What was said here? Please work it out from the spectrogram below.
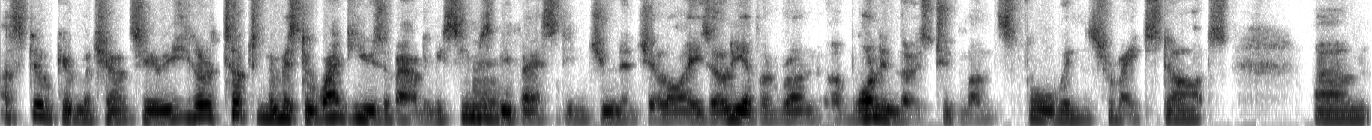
I still give him a chance here. He's got a touch of the Mr. Wagyu's about him. He seems mm. to be hmm. best in June and July. He's only ever run uh, one in those two months, four wins from eight starts. Um,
